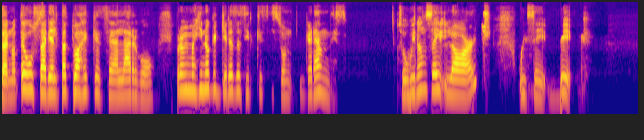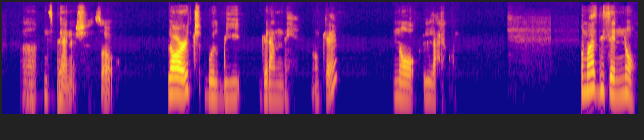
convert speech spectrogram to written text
sea, no te gustaría el tatuaje que sea largo, pero me imagino que quieres decir que si son grandes. So we don't say large, we say big uh, in Spanish. So large will be grande, ¿ok? No largo. Tomás dice no.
